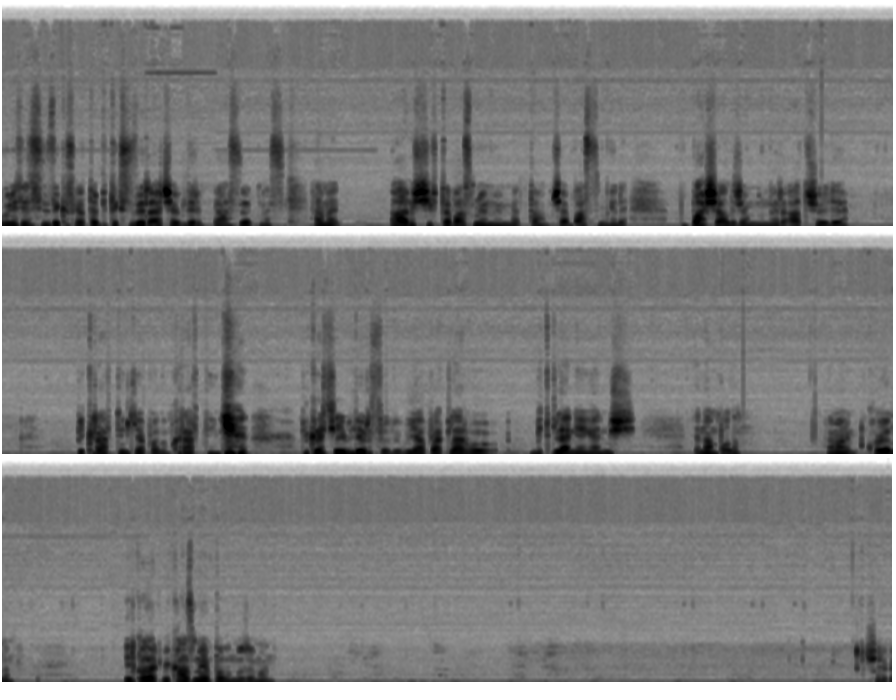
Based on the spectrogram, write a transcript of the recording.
Oyunun sesi sizde kısık hatta bir tık sizleri açabilirim. Rahatsız etmez. Hemen Abi shift'e basmıyor muyum ben? Tamam şey bastım gene. Başa alacağım bunları. At şöyle. Bir crafting yapalım. Crafting. Birkaç şey biliyoruz tabii. Bu yapraklar bu bitkiler niye gelmiş? E ne yapalım? Hemen koyalım. İlk olarak bir kazma yapalım o zaman. Şöyle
